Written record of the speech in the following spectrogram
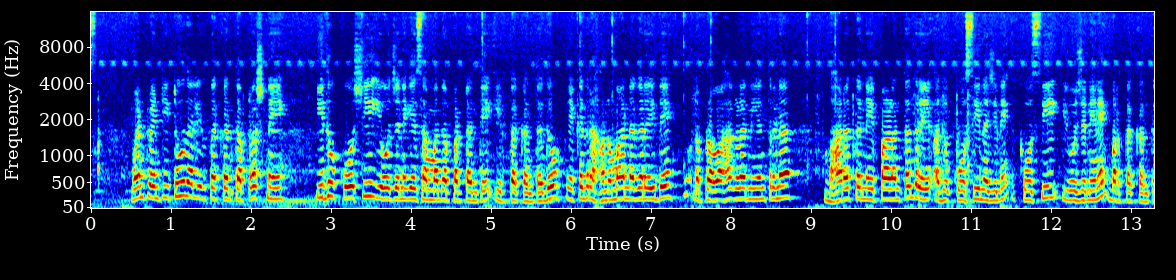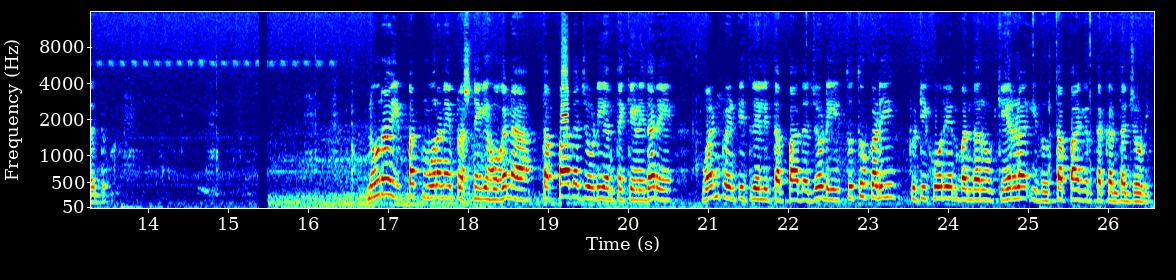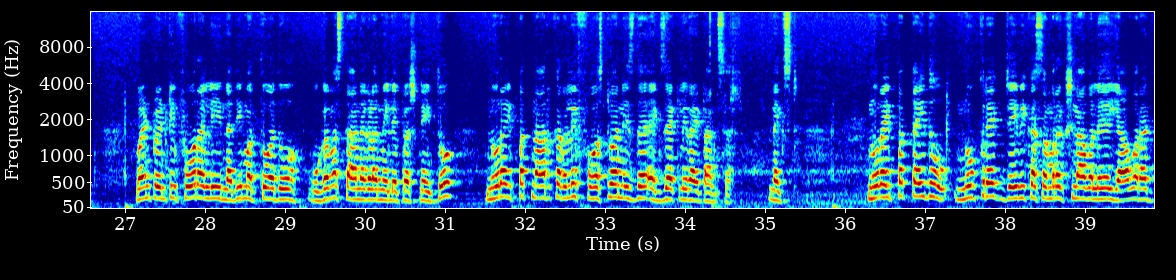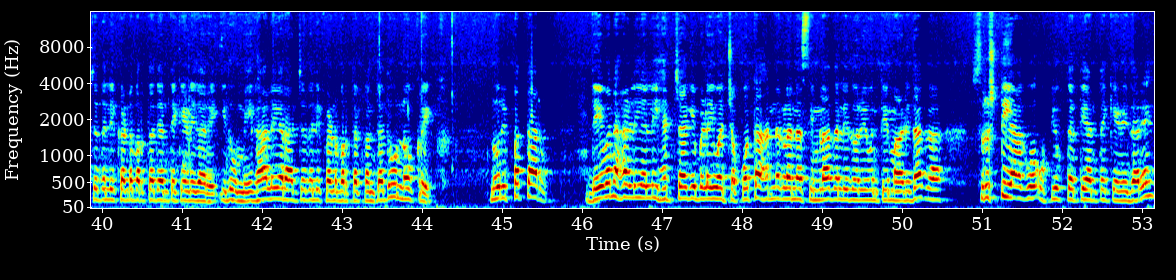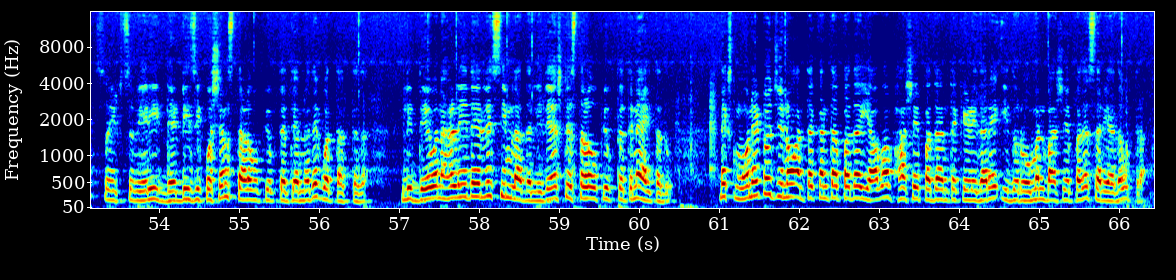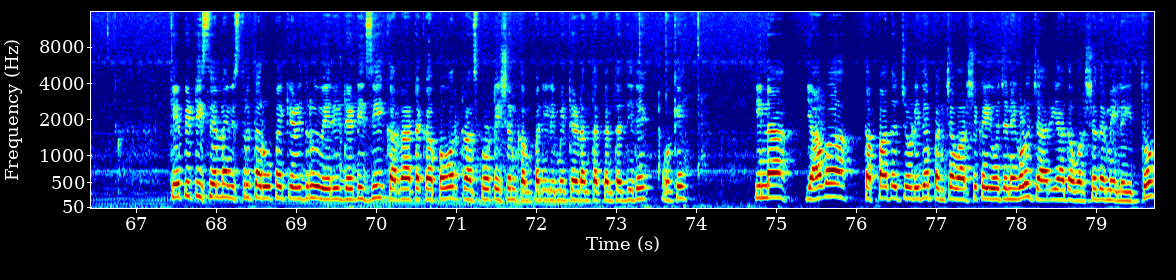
one twenty ಟೂದಲ್ಲಿ ಇರ್ತಕ್ಕಂಥ ಪ್ರಶ್ನೆ, ಇದು ಕೋಶಿ ಯೋಜನೆಗೆ ಸಂಬಂಧಪಟ್ಟಂತೆ ಇರ್ತಕ್ಕಂಥದ್ದು, ಯಾಕಂದರೆ ಹನುಮಾನ್ ನಗರ ಇದೆ, ಪ್ರವಾಹಗಳ ನಿಯಂತ್ರಣ ಭಾರತ, ನೇಪಾಳ ಅಂತಂದ್ರೆ ಅದು ಕೋಸಿ ನಜನೆ, ಕೋಸಿ ಯೋಜನೆನೇ ಬರ್ತಕ್ಕಂಥದ್ದು. ನೂರ ಇಪ್ಪತ್ತ್ ಮೂರನೇ ಪ್ರಶ್ನೆಗೆ ಹೋಗೋಣ. ತಪ್ಪಾದ ಜೋಡಿ ಅಂತ ಕೇಳಿದರೆ, ಒನ್ ಟ್ವೆಂಟಿ ತ್ರೀಯಲ್ಲಿ ತಪ್ಪಾದ ಜೋಡಿ ತುತುಕಡಿ ಟುಟಿಕೋರಿಯನ್ ಬಂದರು. ಕೇರಳ ಇದು ತಪ್ಪಾಗಿರ್ತಕ್ಕಂಥ ಜೋಡಿ. ಒನ್ ಟ್ವೆಂಟಿ ಫೋರಲ್ಲಿ ನದಿ ಮತ್ತು ಅದು ಉಗಮ ಸ್ಥಾನಗಳ ಮೇಲೆ ಪ್ರಶ್ನೆ ಇತ್ತು. ನೂರ ಇಪ್ಪತ್ನಾಲ್ಕರಲ್ಲಿ first one is the exactly right answer next ನೂರ ಇಪ್ಪತ್ತೈದು ನೂಕ್ರೇಕ್ ಜೈವಿಕ ಸಂರಕ್ಷಣಾ ವಲಯ ಯಾವ ರಾಜ್ಯದಲ್ಲಿ ಕಂಡು ಬರ್ತದೆ ಅಂತ ಕೇಳಿದ್ದಾರೆ. ಇದು ಮೇಘಾಲಯ ರಾಜ್ಯದಲ್ಲಿ ಕಂಡು ಬರ್ತಕ್ಕಂಥದ್ದು ನೌಕ್ರೇಕ್. ನೂರ ಇಪ್ಪತ್ತಾರು ದೇವನಹಳ್ಳಿಯಲ್ಲಿ ಹೆಚ್ಚಾಗಿ ಬೆಳೆಯುವ ಚಕೋತ ಹಣ್ಣುಗಳನ್ನು ಸಿಮ್ಲಾದಲ್ಲಿ ದೊರೆಯುವಂತೆ ಮಾಡಿದಾಗ ಸೃಷ್ಟಿಯಾಗುವ ಉಪಯುಕ್ತತೆ ಅಂತ ಕೇಳಿದ್ದಾರೆ. So it's very dead easy question ಸ್ಥಳ ಉಪಯುಕ್ತತೆ ಅನ್ನೋದೇ ಗೊತ್ತಾಗ್ತದೆ. ಇಲ್ಲಿ ದೇವನಹಳ್ಳಿ ಇದೆ, ಇಲ್ಲಿ ಸಿಮ್ಲಾದಲ್ಲಿ ಇದೆ. ಅಷ್ಟೇ ಸ್ಥಳ ಉಪಯುಕ್ತತೆನೇ ಆಯ್ತದು. ನೆಕ್ಸ್ಟ್ ಮೊನೆಟೋಜಿನೋ ಅಂತಕ್ಕಂಥ ಪದ ಯಾವ ಭಾಷೆ ಪದ ಅಂತ ಕೇಳಿದ್ದಾರೆ ಇದು ರೋಮನ್ ಭಾಷೆ ಪದ, ಸರಿಯಾದ ಉತ್ತರ. ಕೆ ಪಿ ಟಿ ಸಿ ಎಲ್ನ ವಿಸ್ತೃತ ರೂಪ ಕೇಳಿದ್ರು very dead easy Karnataka power transportation company limited ಅಂತಕ್ಕಂಥದ್ದಿದೆ okay ಇನ್ನ ಯಾವ ತಪ್ಪಾದ ಜೋಡಿದೆ, ಪಂಚವಾರ್ಷಿಕ ಯೋಜನೆಗಳು ಜಾರಿಯಾದ ವರ್ಷದ ಮೇಲೆ ಇತ್ತು,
